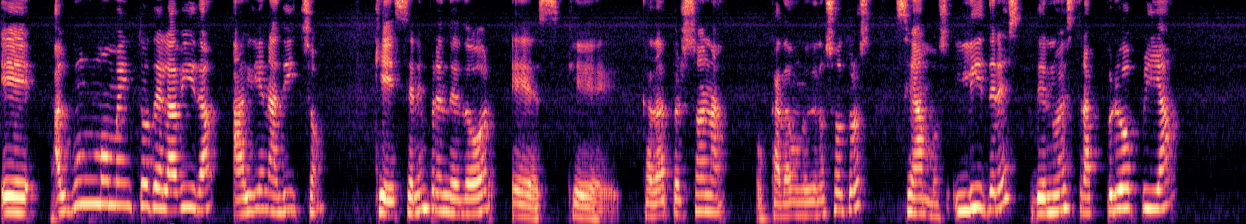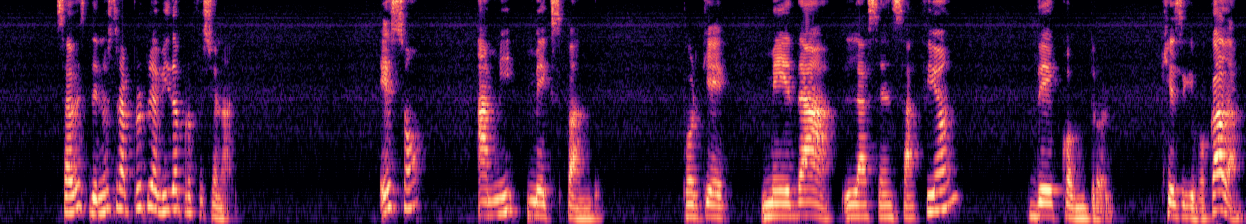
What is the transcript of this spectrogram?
Eh, algún momento de la vida alguien ha dicho que ser emprendedor es que cada persona o cada uno de nosotros seamos líderes de nuestra propia, ¿sabes? De nuestra propia vida profesional. Eso a mí me expande, porque me da la sensación de control, que es equivocada,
